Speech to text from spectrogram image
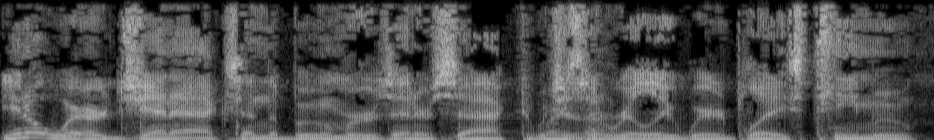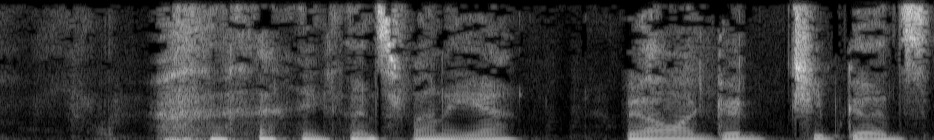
You know where Gen X and the Boomers intersect, which Where's is a really weird place, Temu. That's funny. Yeah, we all want good, cheap goods.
